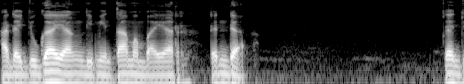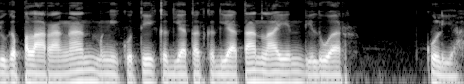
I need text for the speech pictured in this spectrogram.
ada juga yang diminta membayar denda. Dan juga pelarangan mengikuti kegiatan-kegiatan lain di luar kuliah.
